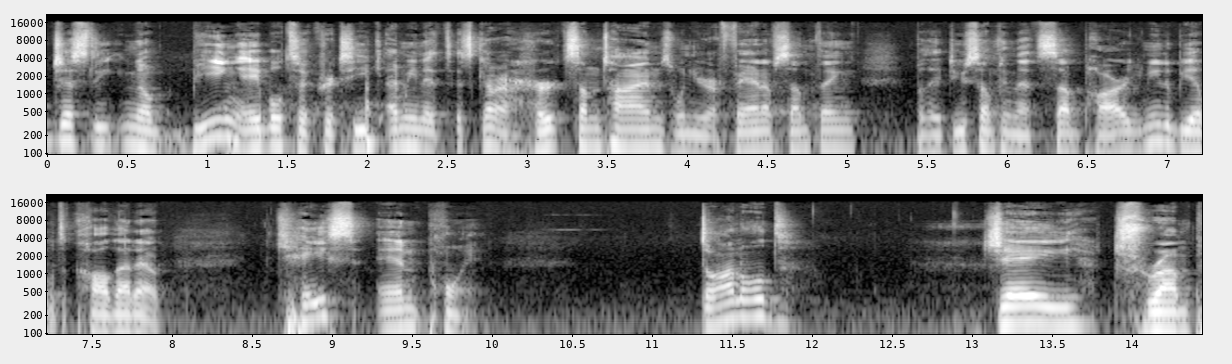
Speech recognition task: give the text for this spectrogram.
just you know being able to critique. I mean, it's, it's going to hurt sometimes when you're a fan of something, but they do something that's subpar. You need to be able to call that out. Case and point. Donald J. Trump,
